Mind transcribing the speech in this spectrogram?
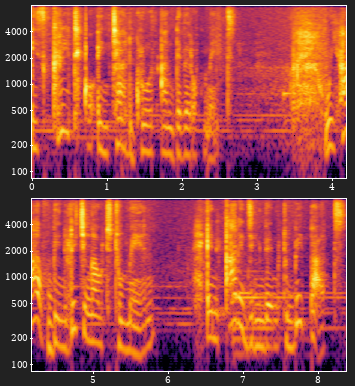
is critical in child growth and development. We have been reaching out to men, encouraging them to be part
